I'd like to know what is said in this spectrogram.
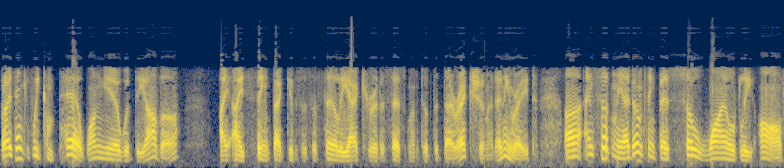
But I think if we compare one year with the other, I, I think that gives us a fairly accurate assessment of the direction at any rate. Uh, and certainly I don't think they're so wildly off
